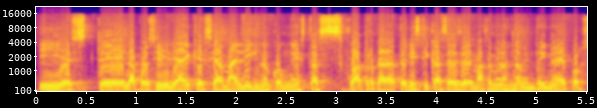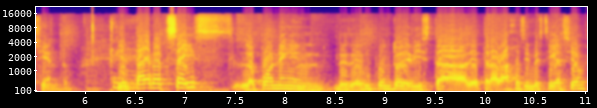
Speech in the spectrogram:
y este, la posibilidad de que sea maligno con estas cuatro características es de más o menos 99%. Y el TIRAT 6 lo ponen desde un punto de vista de trabajos de investigación,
